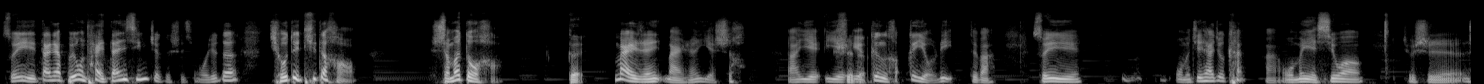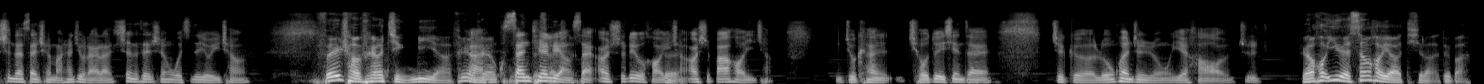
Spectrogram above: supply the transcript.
所以大家不用太担心这个事情。我觉得球队踢得好，什么都好。对，卖人买人也是好啊，也也也更好更有利，对吧？所以我们接下来就看啊，我们也希望就是圣诞赛程马上就来了。圣诞赛程我记得有一场非常非常紧密啊，非常非常三天两赛，二十六号一场，二十八号一场。你就看球队现在这个轮换阵容也好，这然后一月三号也要踢了，对吧？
